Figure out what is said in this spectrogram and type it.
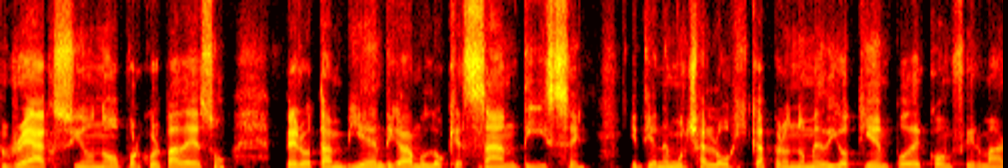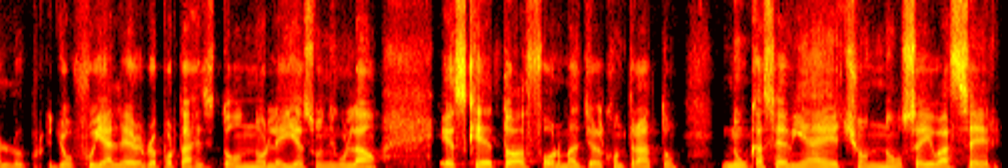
reaccionó por culpa de eso, pero también, digamos, lo que Sam dice, y tiene mucha lógica, pero no me dio tiempo de confirmarlo, porque yo fui a leer reportajes y todo, no leí eso en ningún lado, es que de todas formas ya el contrato nunca se había hecho, no se iba a hacer,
